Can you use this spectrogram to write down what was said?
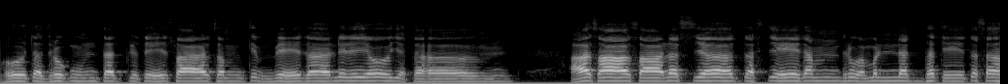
भूतधृग तत्कृते स्वार्थं किं वेद निर्यो यतः। आशासानस्य तस्येदं ध्रुवमुन्नद्धचेतसः।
